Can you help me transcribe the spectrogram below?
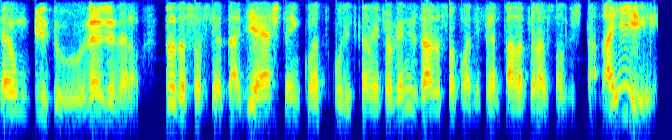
é, é um bidu, né, general? Toda a sociedade esta, enquanto politicamente organizada, só pode enfrentá-la pela ação do Estado. Aí,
